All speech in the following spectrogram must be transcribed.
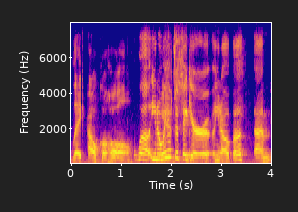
like alcohol? Well, you know, we have to figure, you know, both um,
